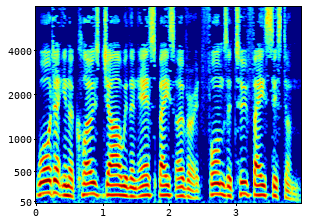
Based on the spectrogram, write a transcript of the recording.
Water in a closed jar with an air space over it forms a two-phase system.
